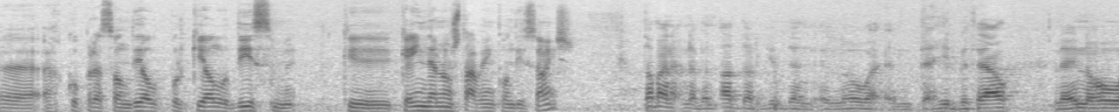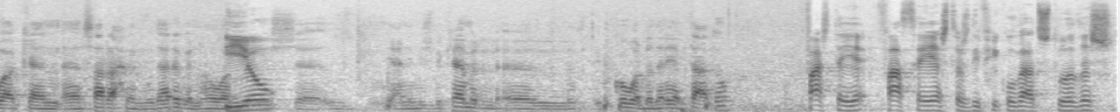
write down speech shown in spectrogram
eh, a recuperação dele porque ele disse-me que, que ainda não estava em condições. طبعا احنا بنقدر جدا اللي هو التاهيل بتاعه لان هو كان صرح للمدرب ان هو يو. مش يعني مش بكامل القوه البدنيه بتاعته Face a, face a estas dificuldades todas,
